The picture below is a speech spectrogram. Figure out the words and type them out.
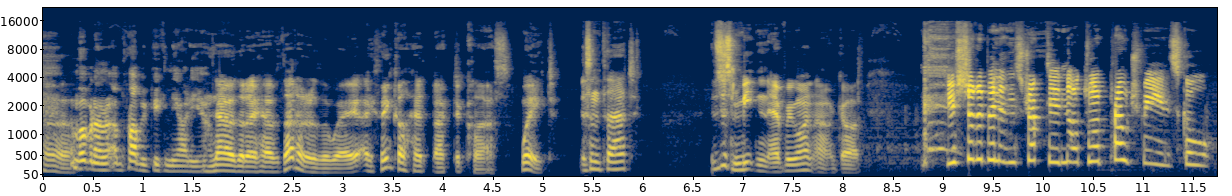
Uh, hoping I'm, I'm probably picking the audio. now that I have that out of the way, I think I'll head back to class. Wait, isn't that? It's just meeting everyone? Oh god. You should have been instructed not to approach me in school.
